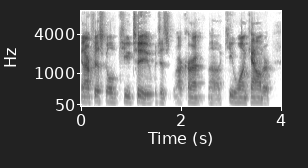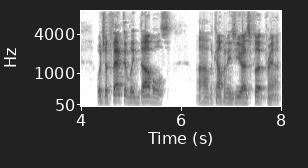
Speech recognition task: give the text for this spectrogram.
in our fiscal Q2, which is our current uh, Q1 calendar, which effectively doubles uh, the company's U.S. footprint.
